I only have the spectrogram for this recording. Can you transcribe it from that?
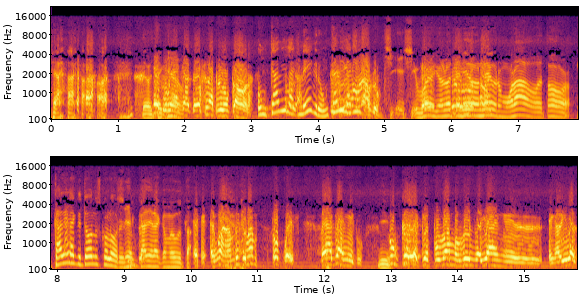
Te- te ven quiero. acá, te voy a hacer una pregunta ahora. Un Cadillac negro, un ¿Te estoy Cadillac? Sí, sí, bueno, yo lo he tenido negro, morado, de todo. Cadillac de todos los colores. Sí, el Cadillac que me gusta. Eh, eh, bueno, a mí que me... Pues, ven acá, Nico. Sí. ¿Tú crees que podamos verlo allá en el... en Alibal?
